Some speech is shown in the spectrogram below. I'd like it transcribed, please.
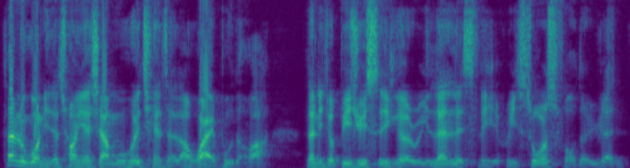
但如果你的创业项目会牵扯到外部的话，那你就必须是一个 relentlessly resourceful 的人，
